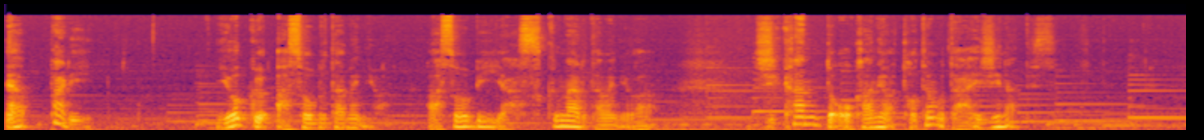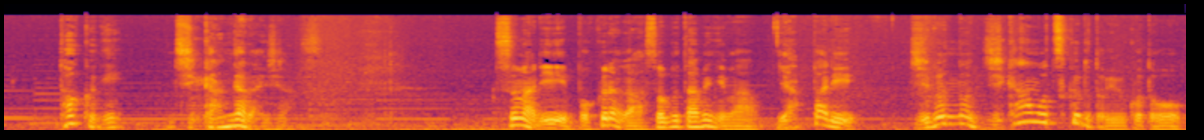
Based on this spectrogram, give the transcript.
ー、やっぱりよく遊ぶためには遊びやすくなるためには時間とお金はとても大事なんです。特に時間が大事なんです。つまり僕らが遊ぶためにはやっぱり自分の時間を作るということを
